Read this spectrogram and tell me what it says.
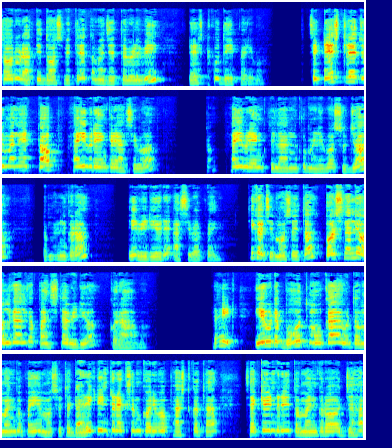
ଛଅରୁ ରାତି ଦଶ ଭିତରେ ତୁମେ ଯେତେବେଳେ ବି ଟେଷ୍ଟକୁ ଦେଇପାରିବ ସେ ଟେଷ୍ଟରେ ଯେଉଁମାନେ ଟପ୍ ଫାଇଭ୍ ର୍ୟାଙ୍କରେ ଆସିବ ଟପ୍ ଫାଇଭ୍ ର୍ୟାଙ୍କ ପିଲାମାନଙ୍କୁ ମିଳିବ ସୁଯୋଗ ତୁମମାନଙ୍କର ଏଇ ଭିଡ଼ିଓରେ ଆସିବା ପାଇଁ ଠିକ୍ ଅଛି ମୋ ସହିତ ପର୍ସନାଲି ଅଲଗା ଅଲଗା ପାଞ୍ଚଟା ଭିଡ଼ିଓ କରାହେବ ରାଇଟ୍ ଇଏ ଗୋଟେ ବହୁତ ମୌକା ତମମାନଙ୍କ ପାଇଁ ମୋ ସହିତ ଡାଇରେକ୍ଟ ଇଣ୍ଟରାକ୍ସନ୍ କରିବ ଫାଷ୍ଟ କଥା ସେକେଣ୍ଡରେ ତମମାନଙ୍କର ଯାହା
